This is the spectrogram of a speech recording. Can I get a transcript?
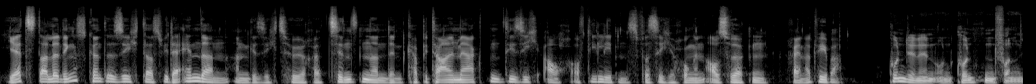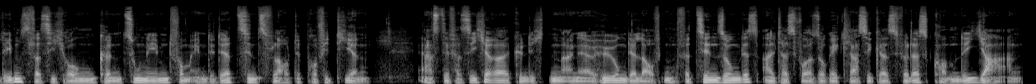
Jetzt allerdings könnte sich das wieder ändern angesichts höherer Zinsen an den Kapitalmärkten, die sich auch auf die Lebensversicherungen auswirken. Reinhard Weber. Kundinnen und Kunden von Lebensversicherungen können zunehmend vom Ende der Zinsflaute profitieren. Erste Versicherer kündigten eine Erhöhung der laufenden Verzinsung des Altersvorsorgeklassikers für das kommende Jahr an.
